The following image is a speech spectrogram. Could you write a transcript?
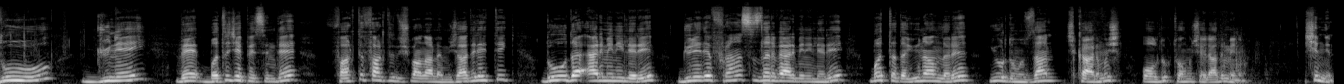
Doğu, Güney ve Batı cephesinde farklı farklı düşmanlarla mücadele ettik. Doğuda Ermenileri, güneyde Fransızları ve Ermenileri, batıda da Yunanları yurdumuzdan çıkarmış olduk Tonguç evladım benim. Şimdi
